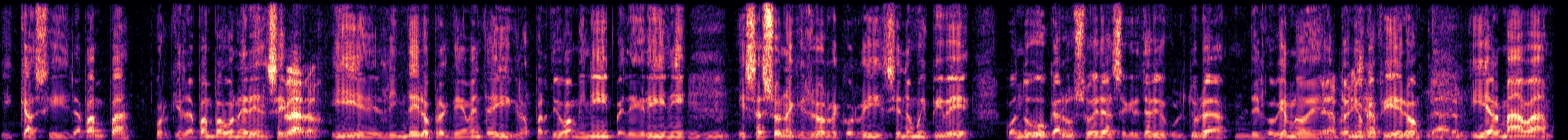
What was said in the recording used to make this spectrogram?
y casi La Pampa porque es la Pampa bonaerense y el lindero prácticamente ahí, los partidos Baminí, Pellegrini, esa zona que yo recorrí siendo muy pibe, cuando Hugo Caruso era secretario de Cultura del gobierno de, Antonio Cafiero y armaba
